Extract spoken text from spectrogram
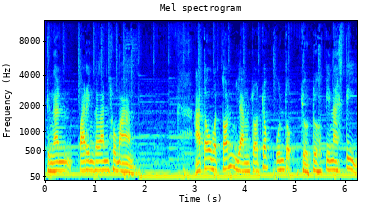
dengan paringkelan somaan atau weton yang cocok untuk jodoh pinasti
